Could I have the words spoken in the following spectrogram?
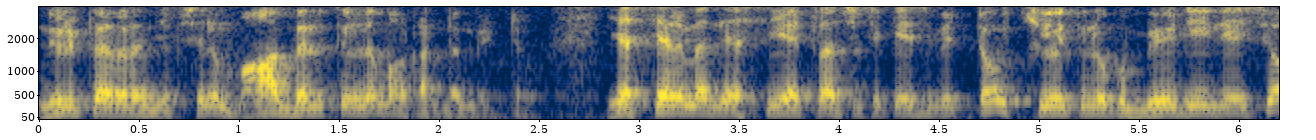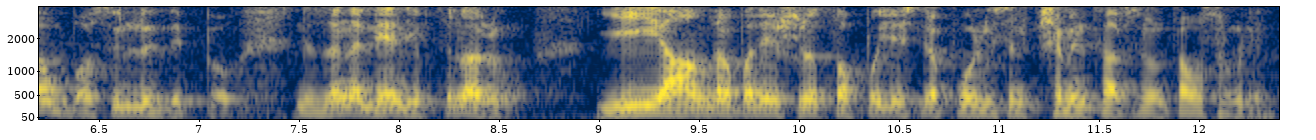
నిరుపేదలని చెప్పి మా దళితులనే మాకు అడ్డం పెట్టావు. ఎస్సీల మీద ఎస్సీ అట్రాసిటీ కేసు పెట్టావు చేతులకు బేడీ వేసావు బస్సుల్లో తిప్పావు నిజంగా నేను చెప్తున్నాను ఈ ఆంధ్రప్రదేశ్లో తప్పు చేసిన పోలీసులు క్షమించాల్సినంత అవసరం లేదు.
